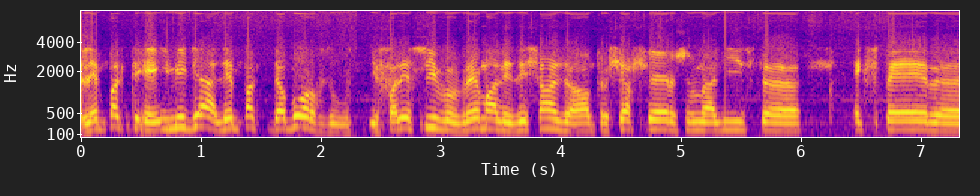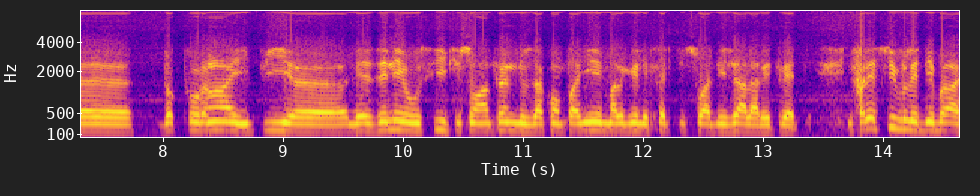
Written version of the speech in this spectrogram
L'impact est immédiat. L'impact d'abord, il fallait suivre vraiment les échanges entre chercheurs, journalistes, euh, experts, euh, doctorants et puis euh, les aînés aussi qui sont en train de nous accompagner malgré le fait qu'ils soient déjà à la retraite. Il fallait suivre les débats.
